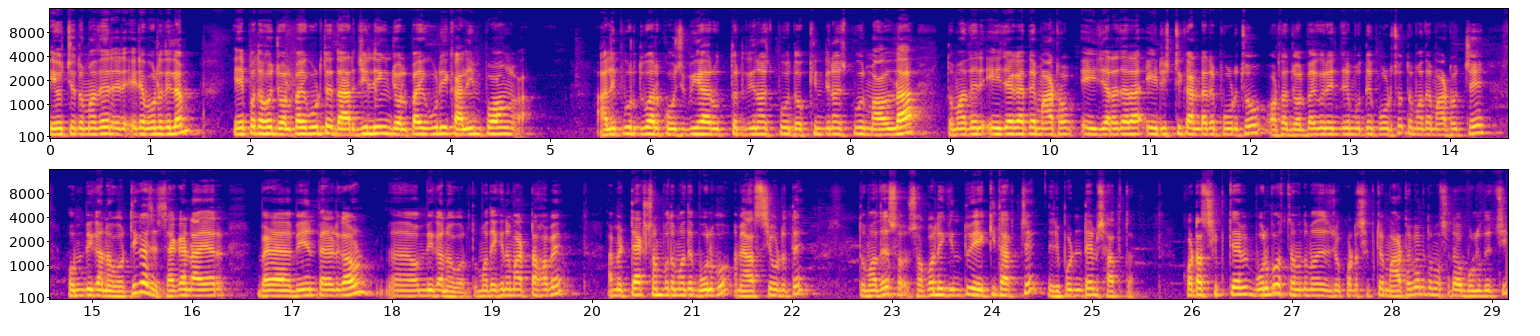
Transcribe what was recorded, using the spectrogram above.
এই হচ্ছে তোমাদের এটা বলে দিলাম। এরপর দেখো জলপাইগুড়িতে দার্জিলিং, জলপাইগুড়ি, কালিম্পং, আলিপুরদুয়ার, কোচবিহার, উত্তর দিনাজপুর, দক্ষিণ দিনাজপুর, মালদা। তোমাদের এই জায়গাতে মাঠ এই যারা যারা এই ডিস্ট্রিক্ট আন্ডারে পড়ছো, অর্থাৎ জলপাইগুড়ি রেঞ্জের মধ্যে পড়ছো, তোমাদের মাঠ হচ্ছে অম্বিকানগর, ঠিক আছে? Second IR BN parade ground Ambikanagar. তোমাদের এখানে মাঠটা হবে। আমি ট্যাক্স সম্পর্কে তোমাদের বলব, আমি আসছি ওটাতে। তোমাদের সকলে কিন্তু একই থাকছে রিপোর্টিং টাইম সাতটা। কটা শিফটে আমি বলব? তেমন তোমাদের কটা শিফটে মাঠ হবে, আমি তোমার সেটাও বলে দিচ্ছি।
